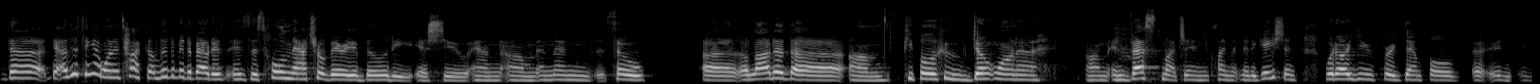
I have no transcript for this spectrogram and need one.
the, the other thing I want to talk a little bit about is, is this whole natural variability issue. And, um, and then, so uh, a lot of the um, people who don't want to um, invest much in climate mitigation would argue, for example, uh, in, in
